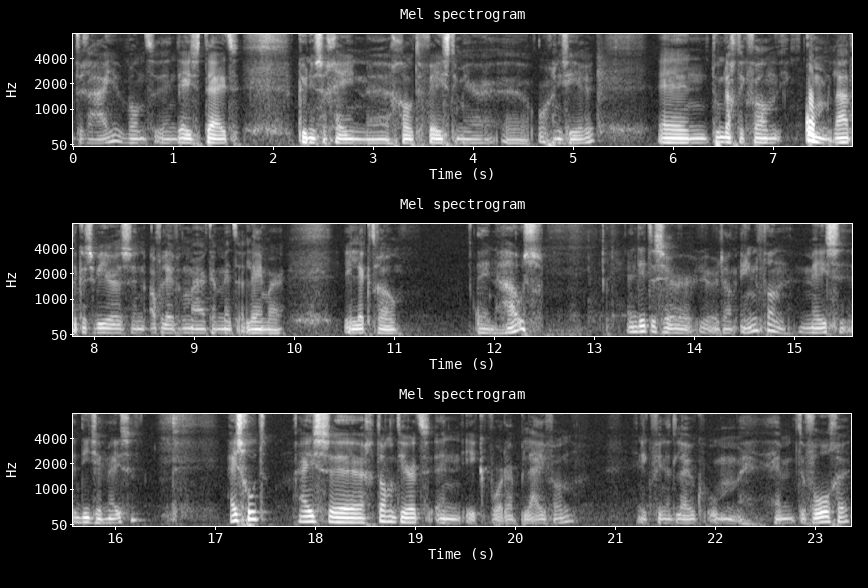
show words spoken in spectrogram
draaien. Want in deze tijd kunnen ze geen uh, grote feesten meer organiseren. En toen dacht ik van, kom, laat ik eens weer eens een aflevering maken met alleen maar electro en house. En dit is er, dan één van, Mason, DJ Mason. Hij is goed, hij is uh, getalenteerd en ik word er blij van. En ik vind het leuk om hem te volgen.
